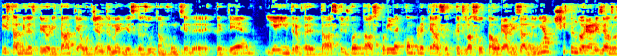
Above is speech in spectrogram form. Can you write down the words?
Îi stabilesc prioritatea, urgentă, medie, scăzută în funcție de cât e. Ei intră pe task, își văd tascurile, completează cât la sută au realizat din ea și când o realizează 100%,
